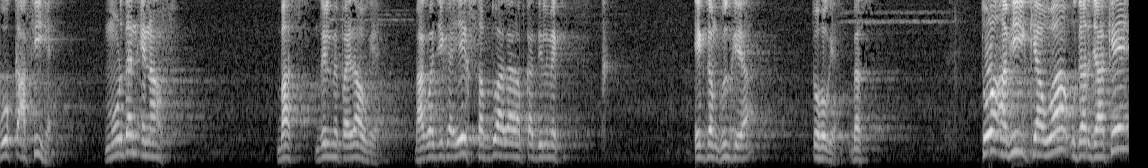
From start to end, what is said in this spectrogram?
वो काफ़ी है। मोर देन इनाफ बस, दिल में पैदा हो गया। भागवत जी का एक शब्द अगर आपका दिल में एकदम घुस गया तो हो गया। बस। तो अभी क्या हुआ? उधर जाके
